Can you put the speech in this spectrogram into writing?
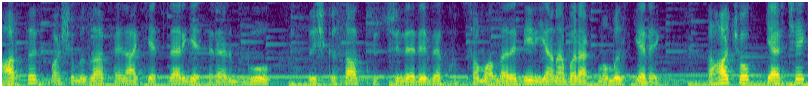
artık başımıza felaketler getiren bu dışkısal tütsüleri ve kutsamaları bir yana bırakmamız gerek. Daha çok gerçek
